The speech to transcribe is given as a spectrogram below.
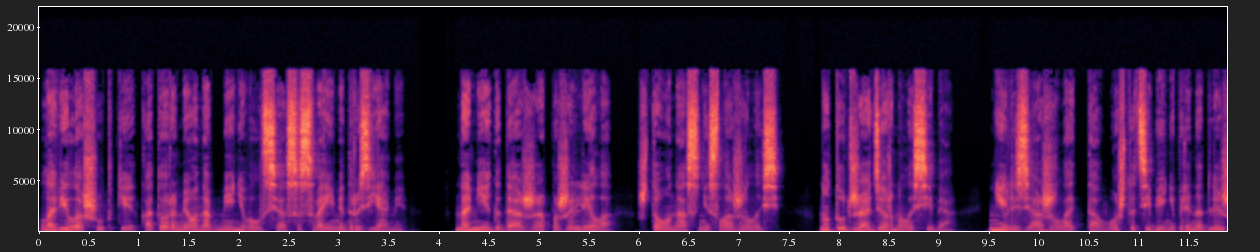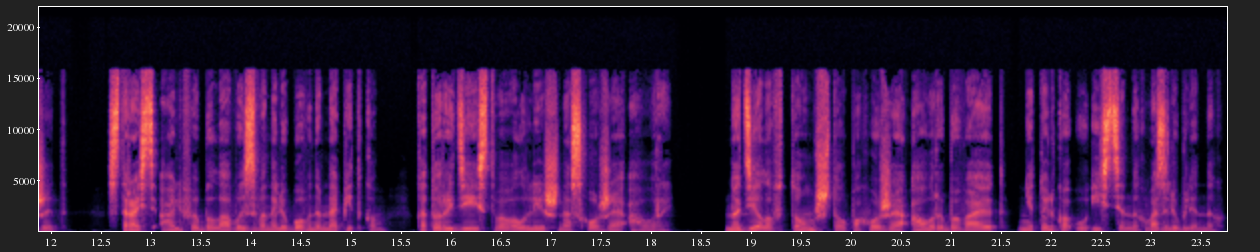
ловила шутки, которыми он обменивался со своими друзьями. На миг даже пожалела, что у нас не сложилось, но тут же одернула себя. Нельзя желать того, что тебе не принадлежит. Страсть Альфы была вызвана любовным напитком, который действовал лишь на схожие ауры. Но дело в том, что похожие ауры бывают не только у истинных возлюбленных,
